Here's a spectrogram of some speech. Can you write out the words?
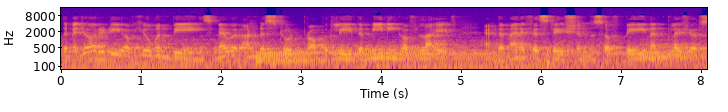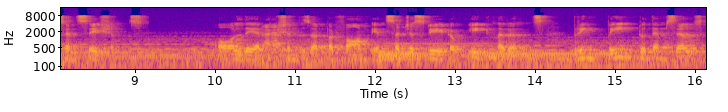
The majority of human beings never understood properly the meaning of life and the manifestations of pain and pleasure sensations. All their actions are performed in such a state of ignorance, bring pain to themselves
